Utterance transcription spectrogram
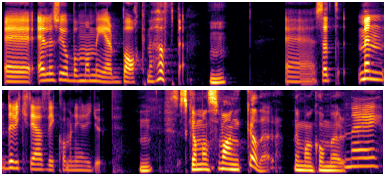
Eh, eller så jobbar man mer bak med höften. Mm. Eh, så att, men det viktiga är att vi kommer ner i djup. Ska man svanka där? När man kommer? Nej,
